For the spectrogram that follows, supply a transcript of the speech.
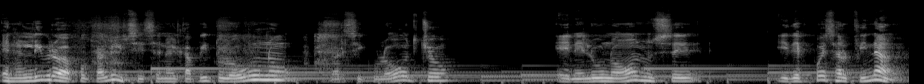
en el libro de Apocalipsis, en el capítulo 1, versículo 8, en el 1.11 y después al final,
